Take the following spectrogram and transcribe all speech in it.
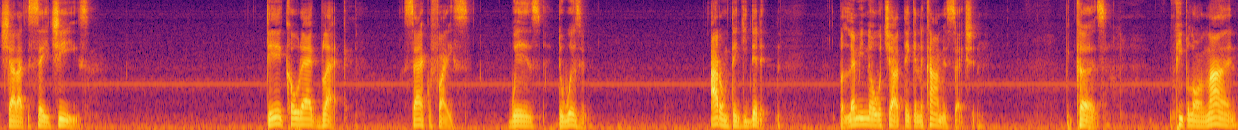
Shout out to Say Cheese. Did Kodak Black sacrifice Wiz Da Wizard? I don't think he did it. But let me know what y'all think in the comment section. Because people online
